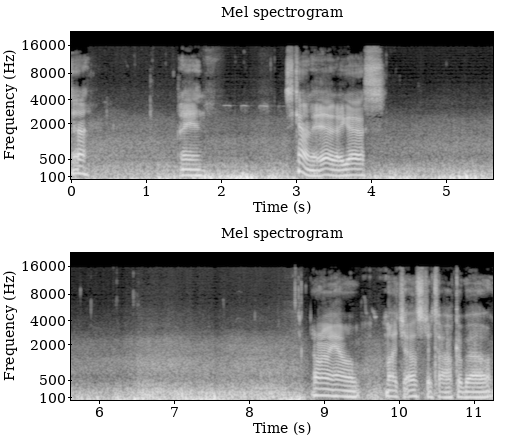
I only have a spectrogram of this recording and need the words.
yeah. I mean, it's kind of it, I guess. I don't really have much else to talk about.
